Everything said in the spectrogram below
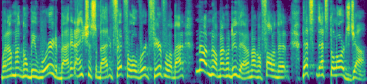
But I'm not going to be worried about it, anxious about it, fretful over it, fearful about it. No, no, I'm not going to do that. I'm not going to fall into that. That's, that's the Lord's job.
